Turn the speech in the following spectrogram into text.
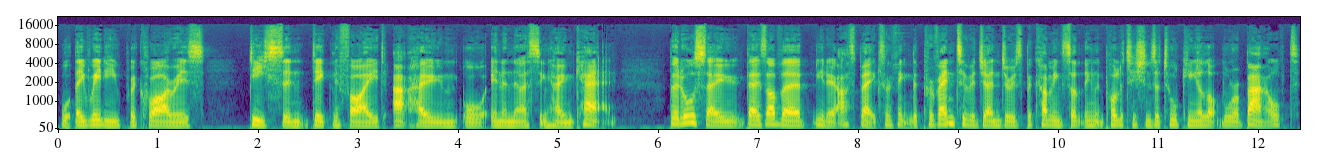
what they really require is decent, dignified at home or in a nursing home care. But also, there's other, you know, aspects. I think the preventive agenda is becoming something that politicians are talking a lot more about.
